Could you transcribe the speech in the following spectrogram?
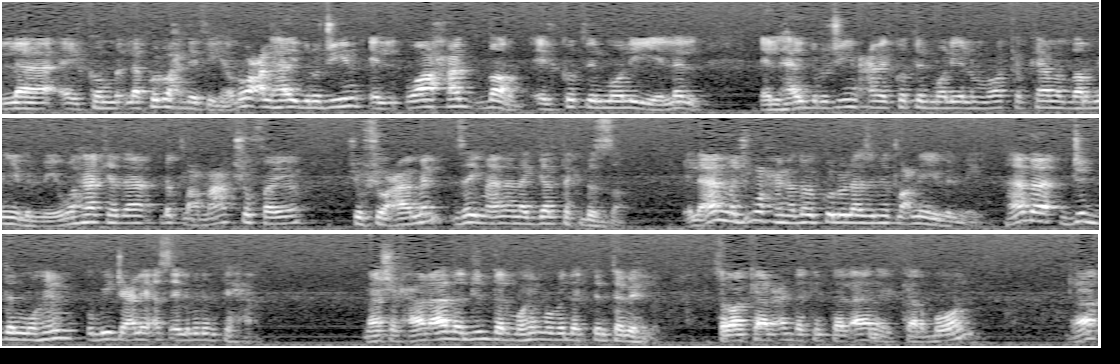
لكل وحدة فيها. روح على الهيدروجين الواحد ضرب الكتلة المولية للهيدروجين على الكتلة المولية للمركب كامل ضرب 100% وهكذا بيطلع معك. شوف فيه شوف شو عامل زي ما أنا نقلتك بالضبط. الآن مجموعهم هذول كله لازم يطلع 100% هذا جدا مهم وبيجي عليه أسئلة بالامتحان. ماشي الحال؟ هذا جدا مهم وبدك تنتبه له. سواء كان عندك أنت الآن الكربون ها؟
